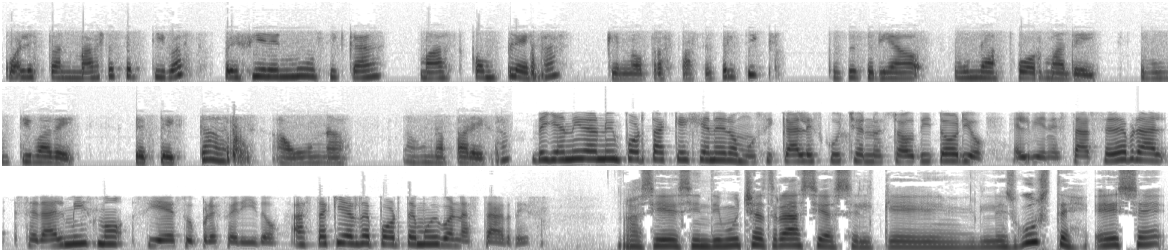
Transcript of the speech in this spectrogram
cual están más receptivas, prefieren música más compleja que en otras fases del ciclo. Entonces sería una forma de evolutiva de detectar a una a una pareja. De Yanira no importa qué género musical escuche en nuestro auditorio, el bienestar cerebral será el mismo si es su preferido. Hasta aquí el reporte, muy buenas tardes. Así es, Cindy, muchas gracias. El que les guste ese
